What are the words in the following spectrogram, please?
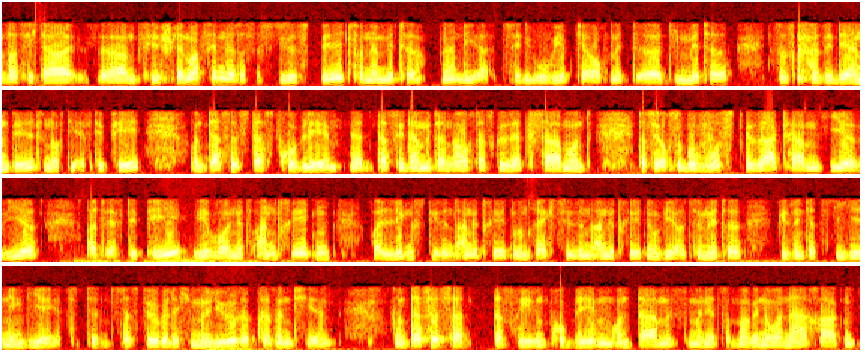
Was ich da äh, viel schlimmer finde, das ist dieses Bild von der Mitte. Ne? Die CDU wirbt ja auch mit äh, die Mitte das ist quasi deren Bild und auch die FDP. Und das ist das Problem, ne? dass sie damit dann auch das gesetzt haben und dass sie auch so bewusst gesagt haben, hier, wir als FDP, wir wollen jetzt antreten, weil links die sind angetreten und rechts die sind angetreten und wir als die Mitte, wir sind jetzt diejenigen, die jetzt das bürgerliche Milieu repräsentieren. Und das ist halt das Riesenproblem und da müsste man jetzt nochmal genauer nachhaken,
